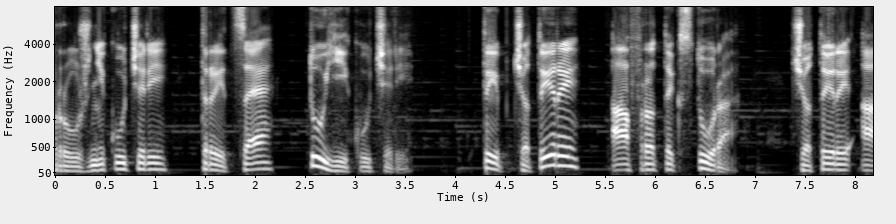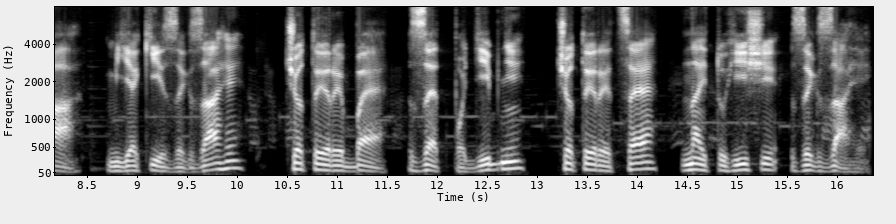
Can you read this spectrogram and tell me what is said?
пружні кучері, 3С тугі кучері. Тип 4 афротекстура, 4А м'які зигзаги, 4Б Z-подібні, 4С найтугіші зигзаги.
